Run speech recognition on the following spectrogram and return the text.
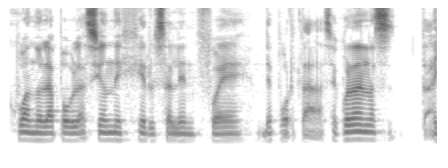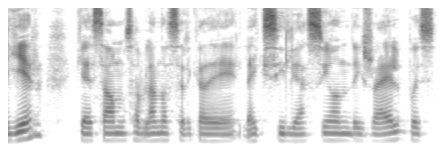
cuando la población de Jerusalén fue deportada. ¿Se acuerdan las, ayer que estábamos hablando acerca de la exiliación de Israel? Pues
